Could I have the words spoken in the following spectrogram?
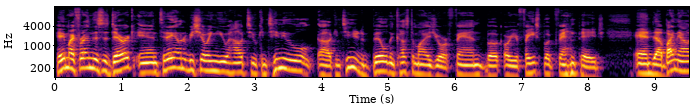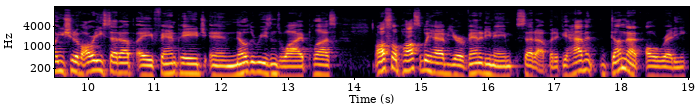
Hey, my friend, this is Dereck, and today I'm going to be showing you how to continue uh, continue to build and customize your fan book or your Facebook fan page. And uh, by now, you should have already set up a fan page and know the reasons why. Plus, also possibly have your vanity name set up. But if you haven't done that already,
